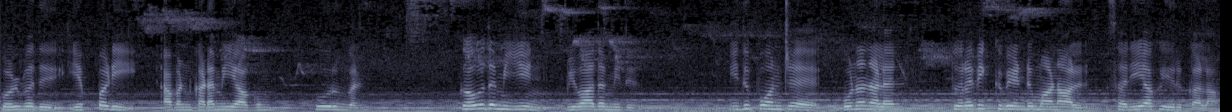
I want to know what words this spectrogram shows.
கொள்வது எப்படி அவன் கடமையாகும்? கூறுங்கள். கௌதமியின் விவாதம் இது. இது போன்ற குணநலன் துறவிக்கு வேண்டுமானால் சரியாக இருக்கலாம்.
